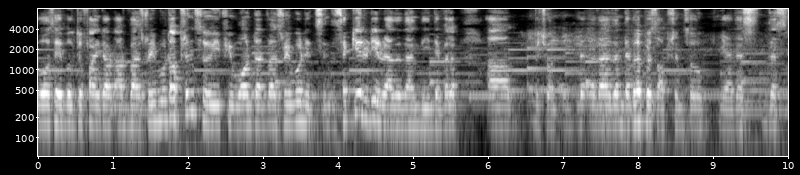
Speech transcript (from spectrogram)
was able to find out advanced reboot option so if you want advanced reboot it's in the security rather than the develop um, which one? Uh, rather than developers option. So yeah that's that's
